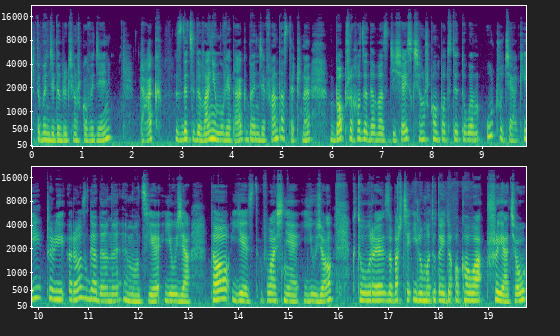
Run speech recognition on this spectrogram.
Czy to będzie dobry książkowy dzień? Tak, zdecydowanie mówię tak, będzie fantastyczny, bo przychodzę do Was dzisiaj z książką pod tytułem Uczuciaki, czyli rozgadane emocje Juzia. To jest właśnie Juzio, który, zobaczcie ilu ma tutaj dookoła przyjaciół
